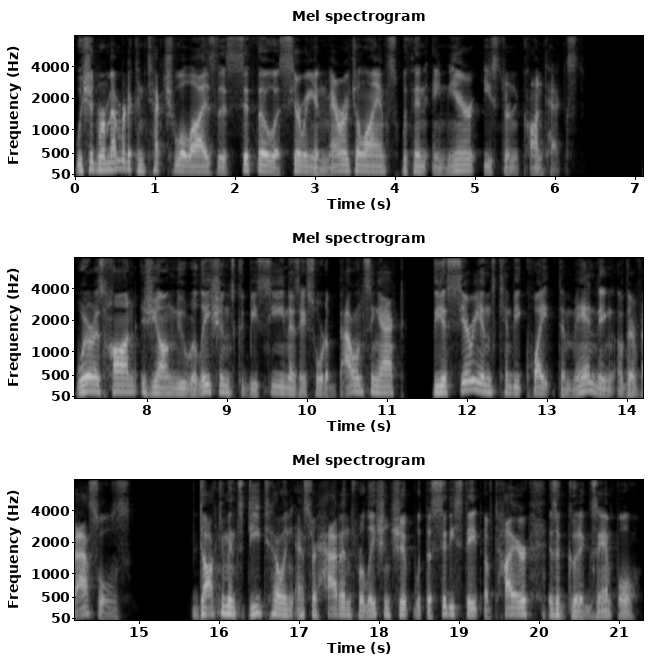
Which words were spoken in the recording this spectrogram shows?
we should remember to contextualize this Scytho Assyrian marriage alliance within a Near Eastern context. Whereas Han Xiongnu relations could be seen as a sort of balancing act, the Assyrians can be quite demanding of their vassals. Documents detailing Esarhaddon's relationship with the city state of Tyre is a good example.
